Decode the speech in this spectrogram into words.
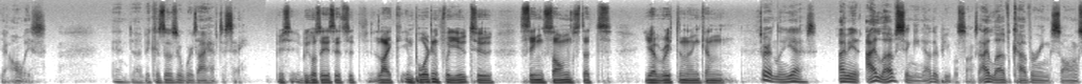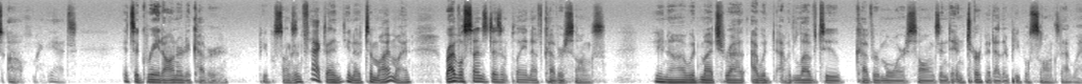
Yeah, always. And uh, because those are words I have to say. Because is it it's like important for you to sing songs that you have written and can Certainly, yes. I mean, I love singing other people's songs. I love covering songs. Oh my, yeah, it's it's a great honor to cover people's songs. In fact, and you know, to my mind, Rival Sons doesn't play enough cover songs. You know, I would much rather I would I would love to cover more songs and to interpret other people's songs that way,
